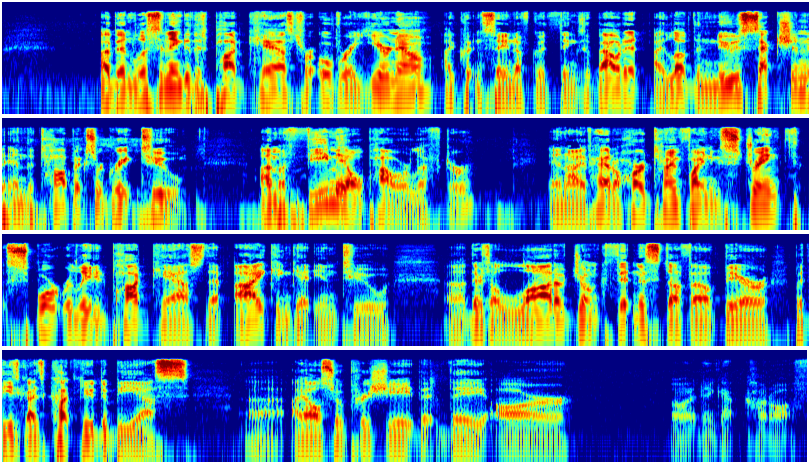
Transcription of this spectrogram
I've been listening to this podcast for over a year now. I couldn't say enough good things about it. I love the news section, and the topics are great too. I'm a female power lifter, and I've had a hard time finding strength sport related podcasts that I can get into. Uh, there's a lot of junk fitness stuff out there, but these guys cut through the BS. Uh, I also appreciate that they are. Oh, it got cut off.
